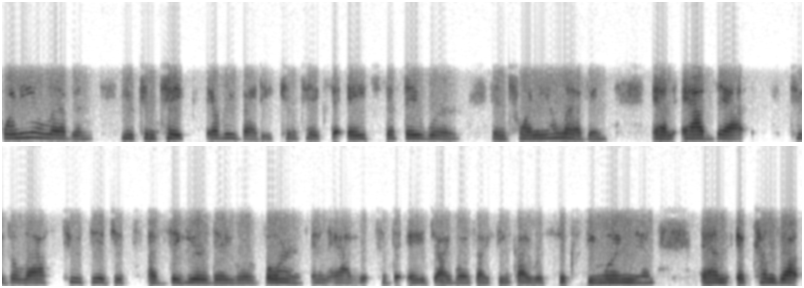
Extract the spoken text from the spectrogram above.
2011 you can take everybody can take the age that they were in 2011 and add that to the last two digits of the year they were born and add it to the age I was. I think I was 61 then, and it comes out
